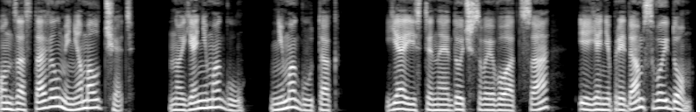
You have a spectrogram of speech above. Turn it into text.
Он заставил меня молчать. Но я не могу, не могу так. Я истинная дочь своего отца, и я не предам свой дом.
